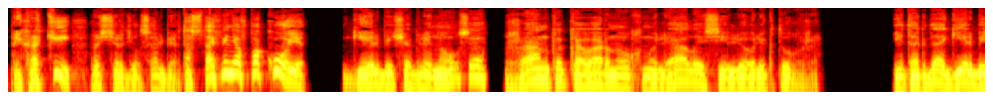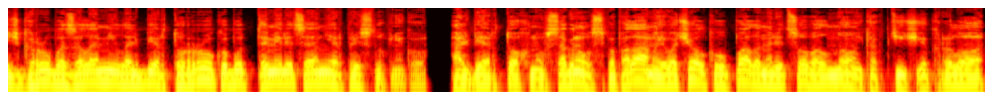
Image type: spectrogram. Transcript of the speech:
«Прекрати!» — рассердился Альберт. «Оставь меня в покое!» Гельбич оглянулся, Жанка коварно ухмылялась, и Лелик тоже. И тогда Гельбич грубо заломил Альберту руку, будто милиционер преступнику. Альберт, тохнув, согнулся пополам, и его челка упала на лицо волной, как птичье крыло.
